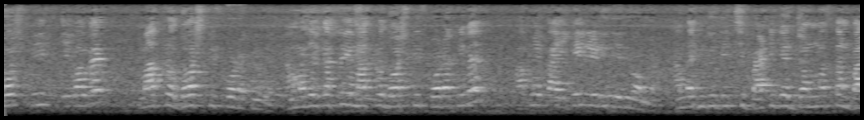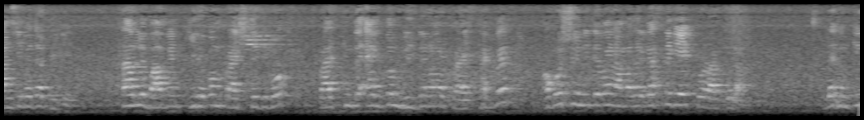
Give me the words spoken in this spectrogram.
দশ পিস এভাবে মাত্র দশ পিস প্রোডাক্ট নেবেন আমাদের কাছ থেকে মাত্র দশ পিস প্রোডাক্ট নেবে। আপনি পাইকারি রেডি দিয়ে দেবো আমরা। আমরা কিন্তু দিচ্ছি বাটিকের জন্মস্থান বান্টি বাজার থেকে। তাহলে ভাবেন কীরকম প্রাইসটা দিব। প্রাইস কিন্তু একদম রিজনেবল প্রাইস থাকবে। অবশ্যই নিতে পারেন আমাদের কাছ থেকে এই প্রোডাক্টগুলো দেখুন কি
